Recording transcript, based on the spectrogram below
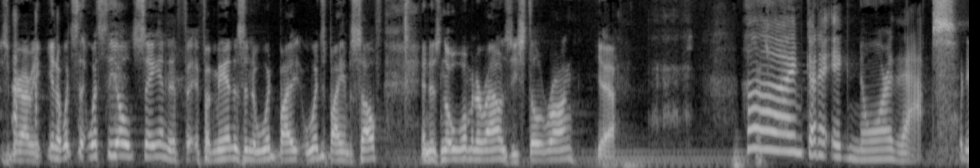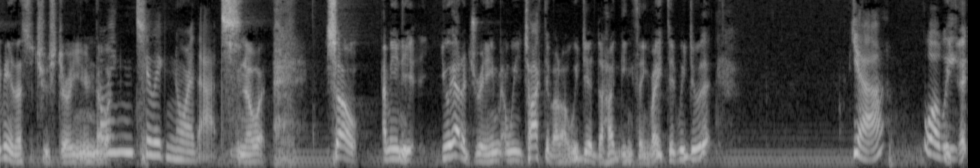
He's married, you know what's the, what's the old saying? If if a man is in the wood by woods by himself and there's no woman around, is he still wrong? Yeah. I'm going to ignore that. What do you mean? That's a true story. You know it. going to ignore that. You know what? So, I mean, you, you had a dream, and we talked about it. We did the hugging thing, right? Did we do it? Yeah. Well, We we did.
